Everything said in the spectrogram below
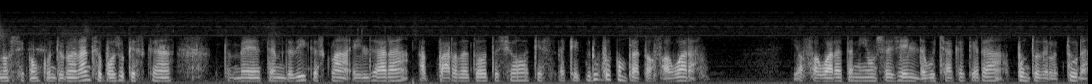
no sé com continuaran, suposo que és que també t'hem de dir que, és clar ells ara, a part de tot això, aquest, aquest grup ha comprat Alfaguara. I Alfaguara tenia un segell de butxaca que era Punto de Lectura.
